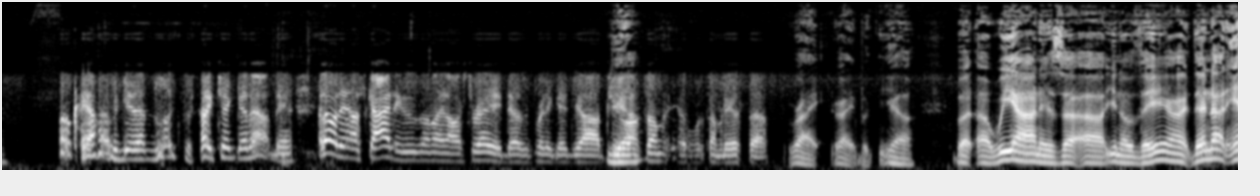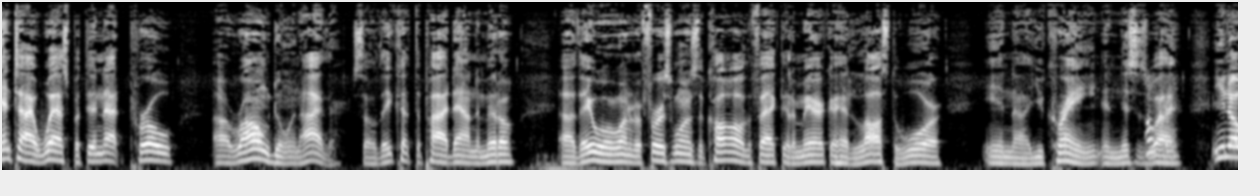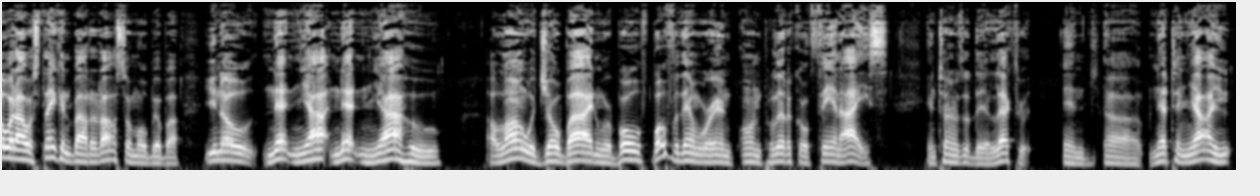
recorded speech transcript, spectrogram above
Okay, I'll have to get that look. I check that out. Then I know that Sky News on in Australia does a pretty good job too yeah. on some some of their stuff. Right, right, but yeah, but uh, WION is uh, uh, you know they are they're not anti-West, but they're not pro uh, wrongdoing either. So they cut the pie down the middle. Uh, they were one of the first ones to call the fact that America had lost the war in uh, Ukraine, and this is okay. why. You know what I was thinking about it also, Mobile. About you know Netanyahu, Netanyahu along with Joe Biden, were both both of them were in on political thin ice in terms of the electorate. And uh, Netanyahu,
